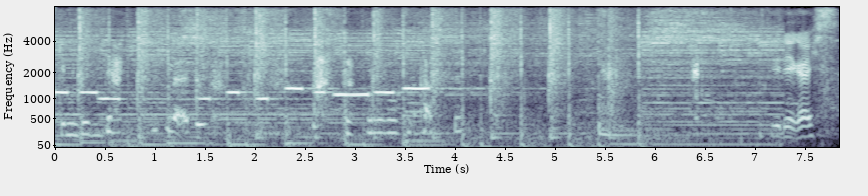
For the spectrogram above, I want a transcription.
Bikin genjat pula tu. Astagfirullahaladzim. Itu dia guys.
